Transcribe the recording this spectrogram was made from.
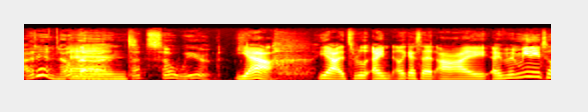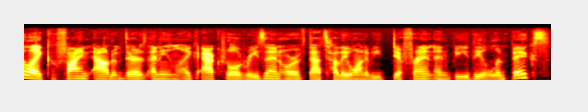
I didn't know And- that. That's so weird. yeah yeah it's really I like I said I I've been meaning to like find out if there's any like actual reason or if that's how they want to be different and be the Olympics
